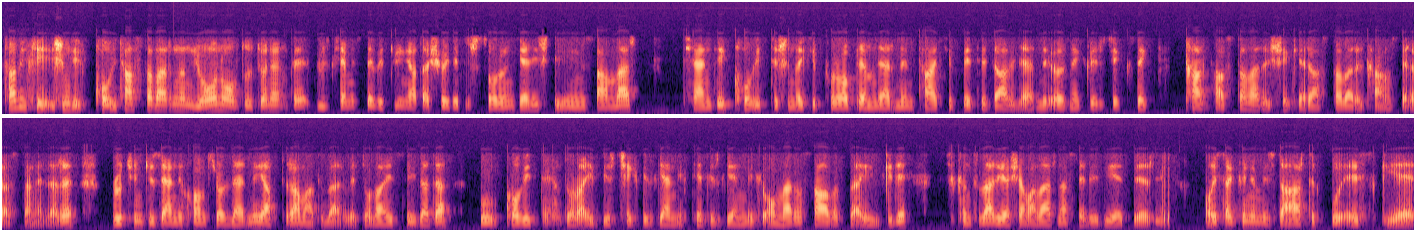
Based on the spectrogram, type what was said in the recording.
Tabii ki şimdi Covid hastalarının yoğun olduğu dönemde ülkemizde ve dünyada şöyle bir sorun gelişti. İnsanlar kendi Covid dışındaki problemlerinin takip ve tedavilerini örnek vereceksek kalp hastaları, şeker hastaları, kanser hastaneleri rutin düzenli kontrollerini yaptıramadılar ve dolayısıyla da bu Covid'den dolayı bir çekirgenlik, tedirgenlik onların sağlıkla ilgili sıkıntılar yaşamalarına sebebiyet verdi. Oysa günümüzde artık bu eskiye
